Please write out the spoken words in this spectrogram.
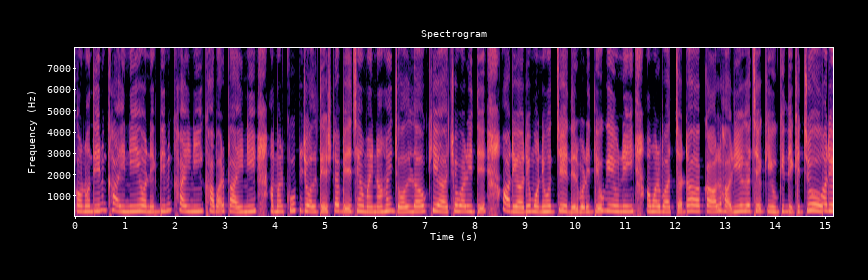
কোনোদিন খাইনি অনেক দিন খাইনি, খাবার পাইনি। আমার খুব জল তেষ্টা পেয়েছে আমায় না হয় জল দাও, কে আছো বাড়িতে? আরে আরে, মনে হচ্ছে এদের বাড়িতেও কেউ নেই। আমার বাচ্চাটা কাল হারিয়ে গেছে, কেউ কি দেখেছ? আরে,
